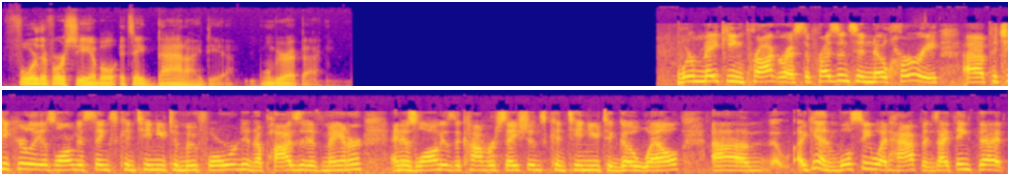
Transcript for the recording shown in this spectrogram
for the foreseeable. It's a bad idea. We'll be right back. We're making progress. The president's in no hurry, uh, particularly as long as things continue to move forward in a positive manner and as long as the conversations continue to go well. Um, again, we'll see what happens. I think that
